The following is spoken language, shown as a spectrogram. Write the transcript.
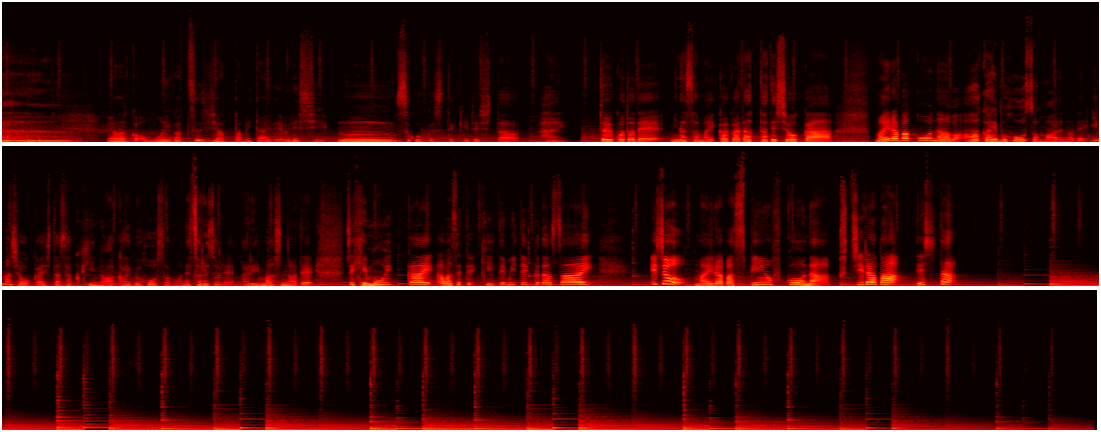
やなんか思いが通じ合ったみたいで嬉しい。うんすごく素敵でした。はいということで皆様いかがだったでしょうか？マイラバコーナーはアーカイブ放送もあるので今紹介した作品のアーカイブ放送もねそれぞれありますのでぜひもう一回合わせて聞いてみてください。以上マイラバスピンオフコーナープチラバでした。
